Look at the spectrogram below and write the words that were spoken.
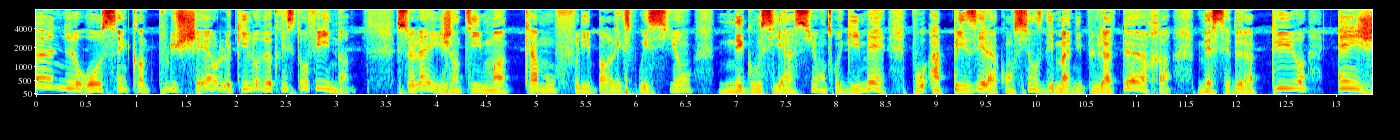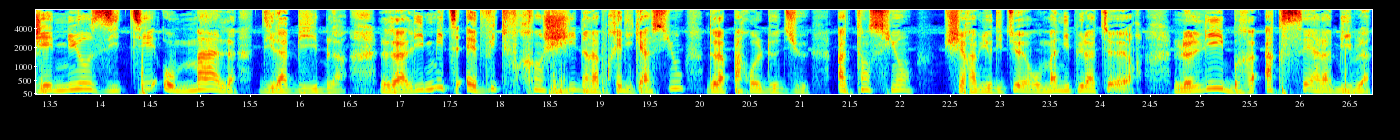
1,50€ plus cher le kilo de Christophine. Cela est gentiment camouflé par l'expression négociation entre guillemets pour apaiser la conscience des manipulateurs, mais c'est de la pure ingéniosité au mal, dit la Bible. La limite est vite franchie dans la prédication de la parole de Dieu. Attention, cher ami auditeur ou manipulateur, le libre accès à la Bible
